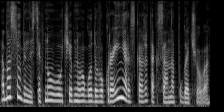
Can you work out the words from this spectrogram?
Об особенностях нового учебного года в Украине расскажет Оксана Пугачева.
